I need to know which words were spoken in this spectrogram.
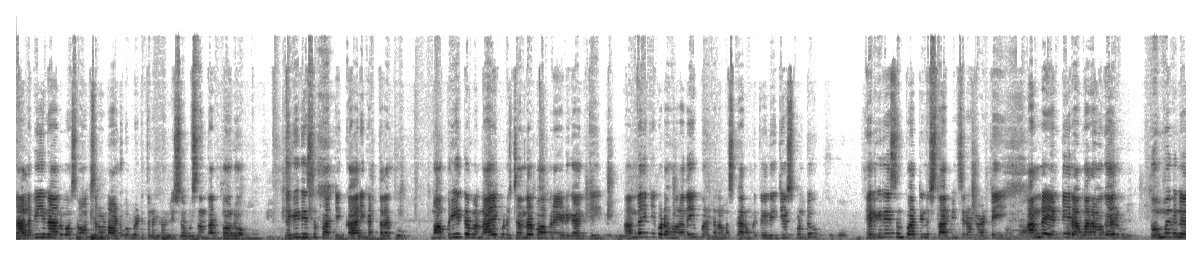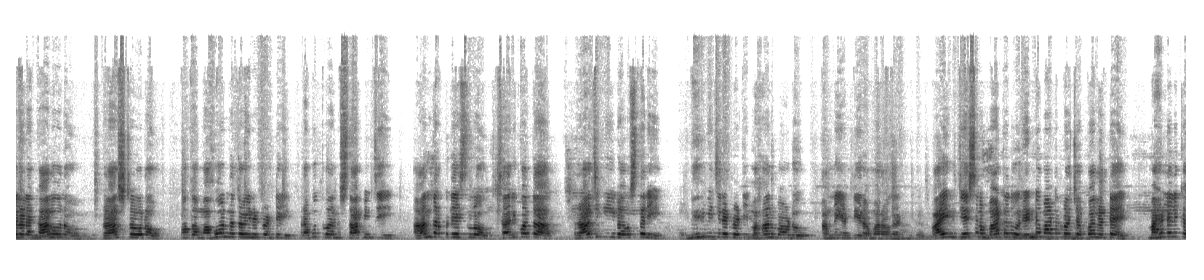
నలభై నాలుగో సంవత్సరంలో అడుగు పెడుతున్నటువంటి శుభ సందర్భంలో తెలుగుదేశం పార్టీ కార్యకర్తలకు మా ప్రియతమ నాయకుడు చంద్రబాబు నాయుడు గారికి అందరికీ కూడా హృదయపూర్వక నమస్కారములు తెలియజేసుకుంటూ తెలుగుదేశం పార్టీని స్థాపించినటువంటి అన్న ఎన్టీ రామారావు గారు తొమ్మిది నెలల కాలంలో రాష్ట్రంలో ఒక మహోన్నతమైనటువంటి ప్రభుత్వాన్ని స్థాపించి ఆంధ్రప్రదేశ్లో సరికొత్త రాజకీయ వ్యవస్థని నిర్మించినటువంటి మహానుభావుడు అన్న ఎన్టీ రామారావు గారు. ఆయన చేసిన మాటలు రెండు మాటల్లో చెప్పాలంటే మహిళలకి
